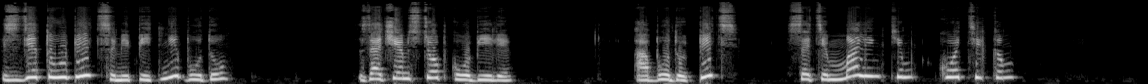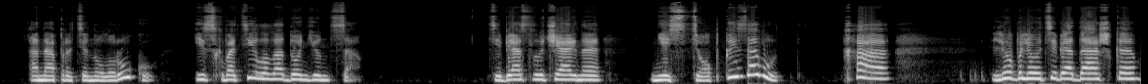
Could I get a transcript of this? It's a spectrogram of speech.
«С детоубийцами пить не буду. Зачем Степку убили? А буду пить с этим маленьким котиком. Она протянула руку и схватила ладонь юнца. — Тебя, случайно, не Степкой зовут? — Ха! Люблю тебя, Дашка,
